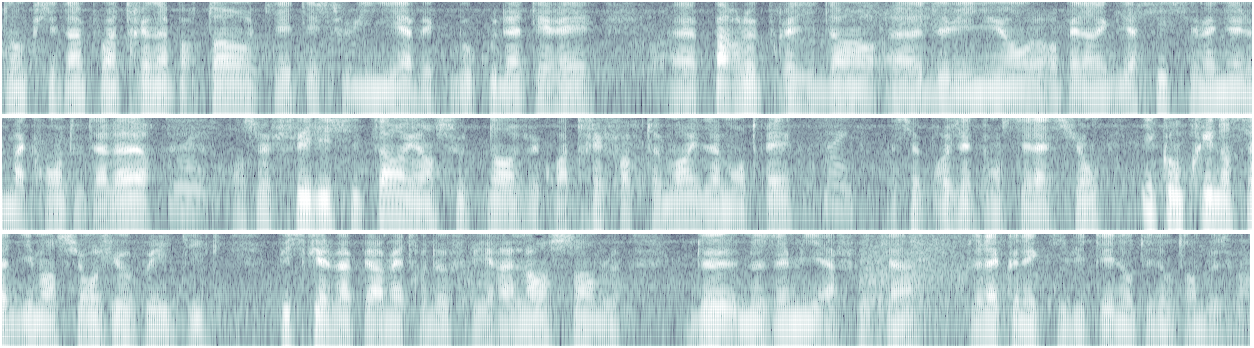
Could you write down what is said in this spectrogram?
Donc c'est un point très important qui a été souligné avec beaucoup d'intérêt euh, par le président euh, de l'Union européenne en exercice, Emmanuel Macron, tout à l'heure, en se félicitant et en soutenant, je crois, très fortement, il a montré ce projet de constellation, y compris dans sa dimension géopolitique, puisqu'elle va permettre d'offrir à l'ensemble de nos amis africains de la connectivité dont ils ont besoin.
